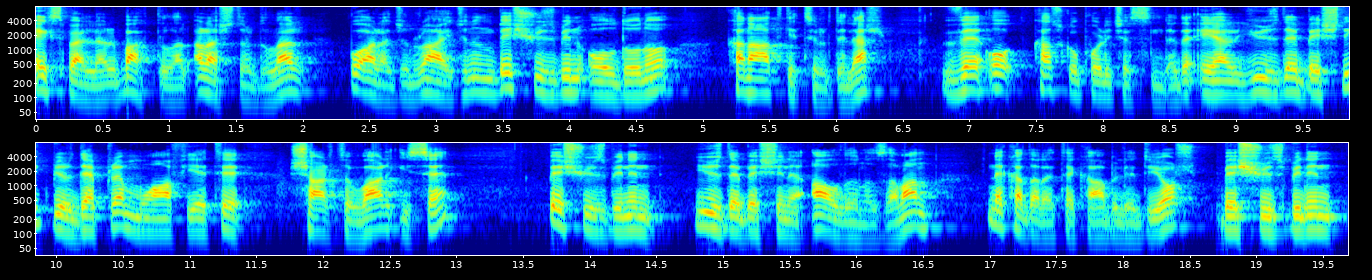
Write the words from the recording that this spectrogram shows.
eksperler baktılar, araştırdılar. Bu aracın rayicinin 500 bin olduğunu kanaat getirdiler. Ve o kasko poliçesinde de eğer %5'lik bir deprem muafiyeti şartı var ise 500 binin %5'ini aldığınız zaman ne kadara tekabül ediyor? 500 binin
